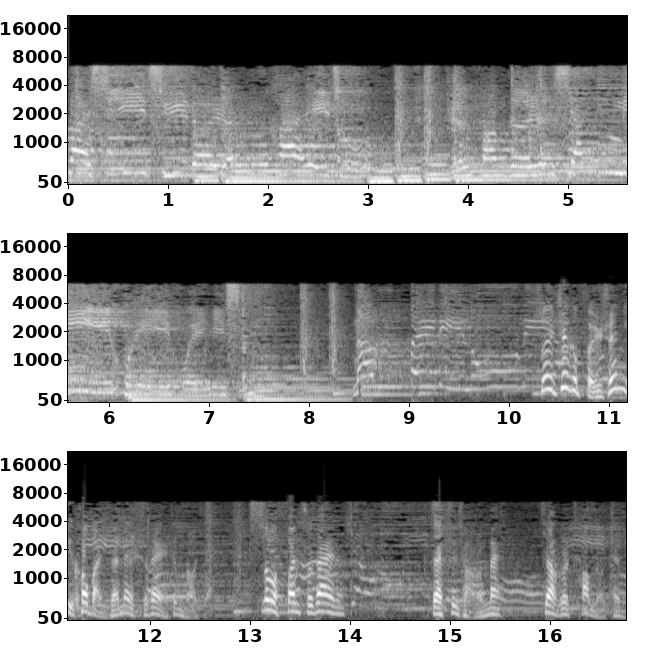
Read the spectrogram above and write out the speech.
来夕去的人海中，远方的人向你挥挥手。所以这个本身你靠版权，那个时代也挣不着钱。那么翻磁带呢，在市场上卖，价格差不了太多。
